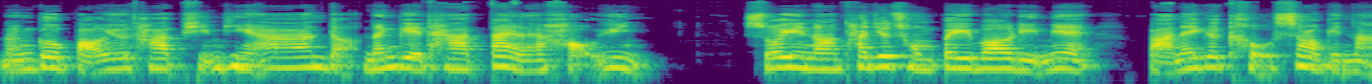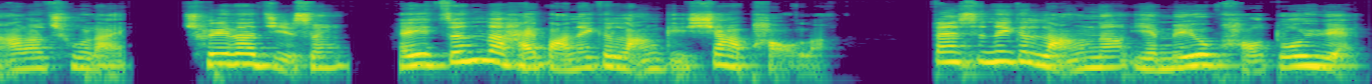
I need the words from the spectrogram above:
能够保佑他平平安安的，能给他带来好运，所以呢，他就从背包里面把那个口哨给拿了出来，吹了几声，哎，真的还把那个狼给吓跑了。但是那个狼呢，也没有跑多远，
